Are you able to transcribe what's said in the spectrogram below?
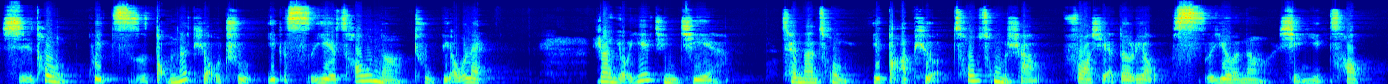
系统会自动的跳出一个四叶草的图标来。人要眼睛尖，才能从一大片草丛上发现得了四叶的幸运草。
